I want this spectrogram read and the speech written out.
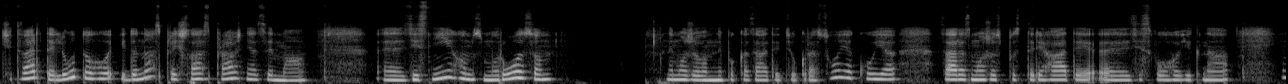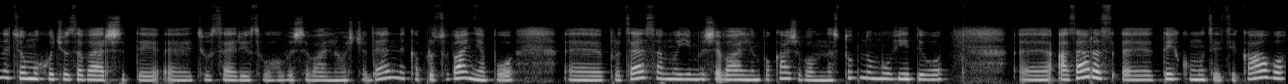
4 лютого і до нас прийшла справжня зима зі снігом, з морозом. Не можу вам не показати цю красу, яку я зараз можу спостерігати е, зі свого вікна. І на цьому хочу завершити е, цю серію свого вишивального щоденника. Просування по е, процесам моїм вишивальним покажу вам в наступному відео. А зараз тих, кому це цікаво,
